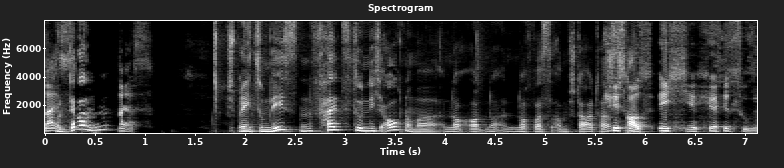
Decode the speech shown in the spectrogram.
Nice. Und dann nice. spreche ich zum nächsten, falls du nicht auch noch mal noch, noch, noch was am Start hast. Schieß raus, ich, ich höre dir zu.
